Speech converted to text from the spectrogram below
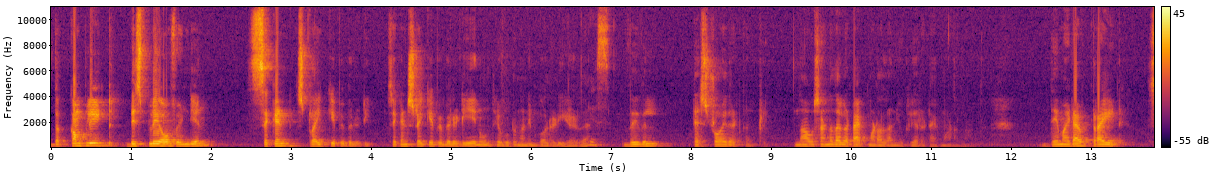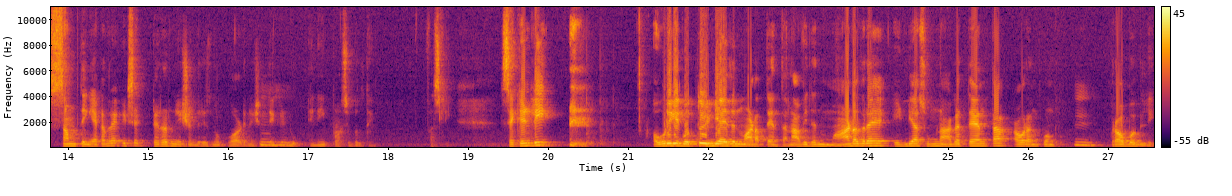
the complete display of Indian second strike capability. Second strike capability ಏನು ಅಂತ ಹೇಳ್ಬಿಟ್ಟು ನಾನು ನಿಮ್ಗೆ ಆಲ್ರೆಡಿ ಹೇಳಿದೆ. Yes. We will destroy that country ನಾವು ಸಣ್ಣದಾಗ ಅಟ್ಯಾಕ್ ಮಾಡಲ್ಲ ನ್ಯೂಕ್ಲಿಯರ್ ಅಟ್ಯಾಕ್ ಮಾಡಲ್ಲ ಅಂತ. They might have tried something ಯಾಕಂದರೆ it's a terror nation there is no coordination they can do any possible thing firstly secondly ಅವರಿಗೆ ಗೊತ್ತು ಇಂಡಿಯಾ ಇದನ್ನ ಮಾಡತ್ತೆ ಅಂತ. ನಾವ್ ಇದನ್ನ ಮಾಡಿದ್ರೆ ಇಂಡಿಯಾ ಸುಮ್ನೆ ಆಗತ್ತೆ ಅಂತ ಅವ್ರು ಅನ್ಕೊಂಡ್ರು. Probably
